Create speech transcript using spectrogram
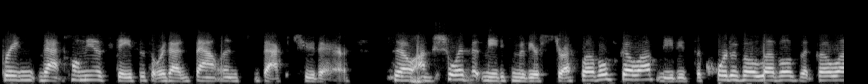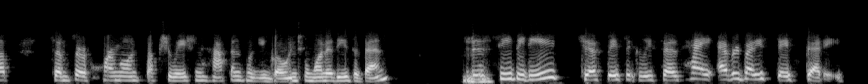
bring that homeostasis or that balance back to there. So I'm sure that maybe some of your stress levels go up. Maybe it's the cortisol levels that go up. Some sort of hormone fluctuation happens when you go into one of these events. Mhm. The CBD just basically says, hey, everybody stay steady.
